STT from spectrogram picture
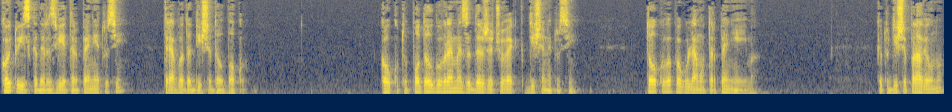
Който иска да развие търпението си, трябва да диша дълбоко. Колкото по-дълго време задържа човек дишането си, толкова по-голямо търпение има. Като диша правилно,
